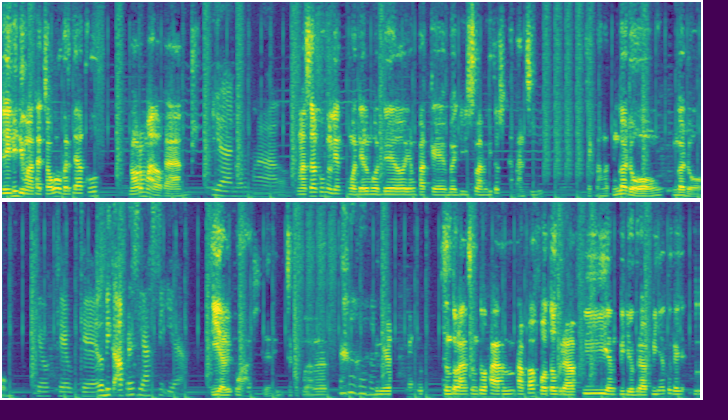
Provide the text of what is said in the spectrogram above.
Ya ini di mata cowok berarti aku normal kan. iya normal Masa aku ngeliat model-model yang pakai baju Islam gitu, apaan sih? Cek banget. Enggak dong, enggak dong. oke oke oke lebih ke apresiasi ya Iya, wah, jadi cakep banget. Dengan sentuhan-sentuhan apa fotografi, yang videografinya tuh kayak, uh,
